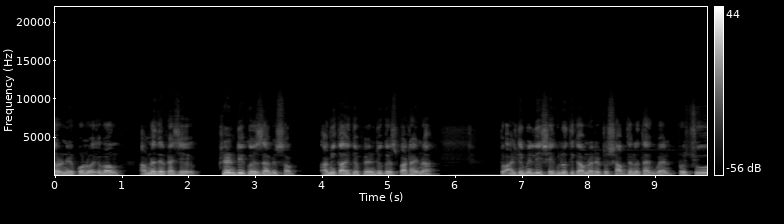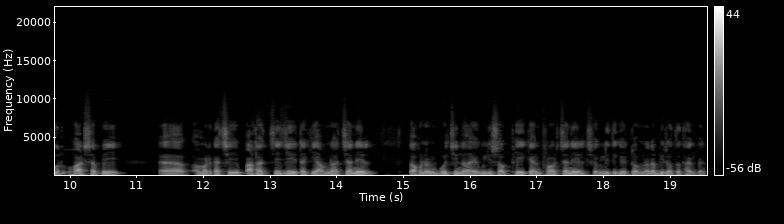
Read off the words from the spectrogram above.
ধরনের কোনো এবং আপনাদের কাছে ফ্রেন্ড রিকোয়েস্ট যাবে সব। আমি কাউকে ফ্রেন্ড রিকোয়েস্ট পাঠাই না। তো আলটিমেটলি সেগুলো থেকে আপনারা একটু সাবধানে থাকবেন। প্রচুর হোয়াটসঅ্যাপে আমার কাছে পাঠাচ্ছে যে এটা কি আপনার চ্যানেল তখন আমি বলছি, না, এগুলি সব ফেক অ্যান্ড ফ্রড চ্যানেল সেগুলি থেকে একটু আপনারা বিরত থাকবেন।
